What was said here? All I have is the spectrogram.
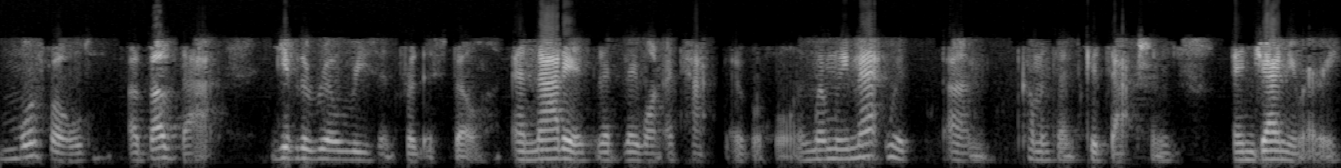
morefold above that, give the real reason for this bill, and that is that they want a tax overhaul. And when we met with um, Common Sense Kids Action in January,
